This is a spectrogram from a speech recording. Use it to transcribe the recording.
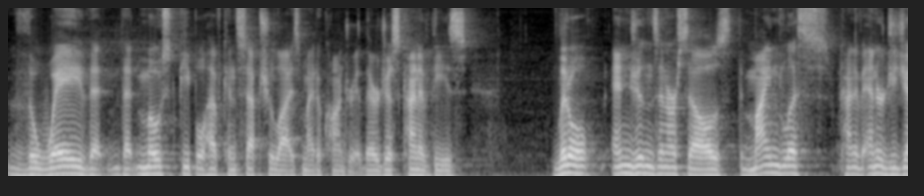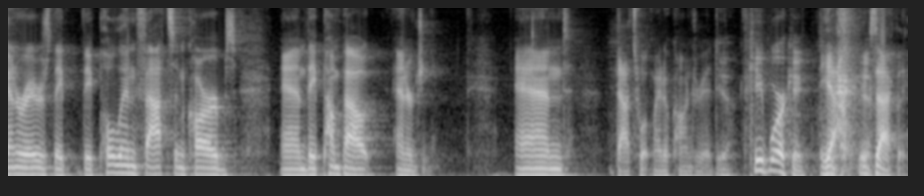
the way that, that most people have conceptualized mitochondria. They're just kind of these little engines in our cells, the mindless kind of energy generators. They, they pull in fats and carbs and they pump out energy. And that's what mitochondria do. Keep working. Yeah, exactly.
